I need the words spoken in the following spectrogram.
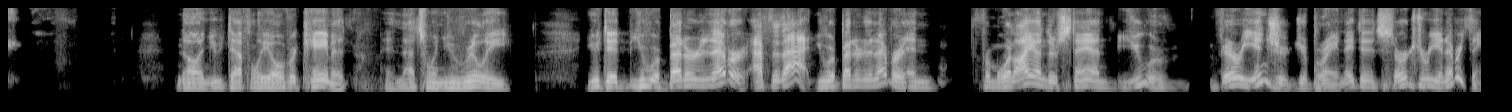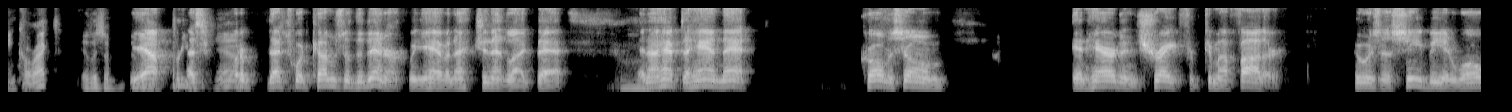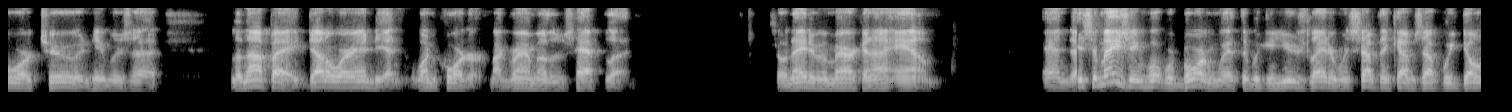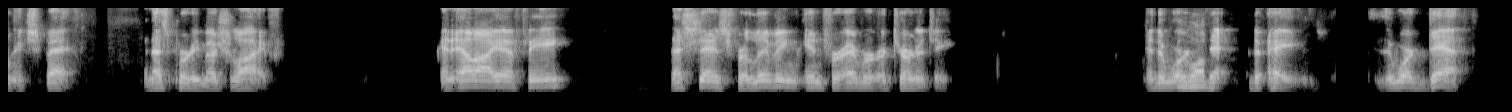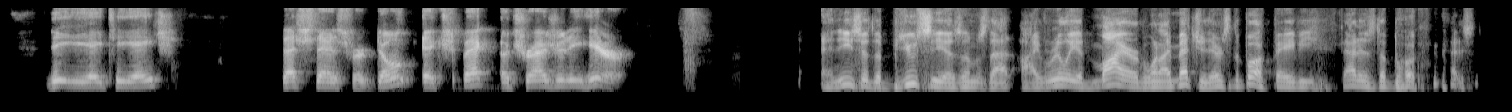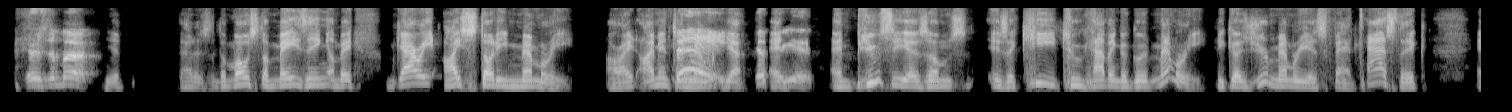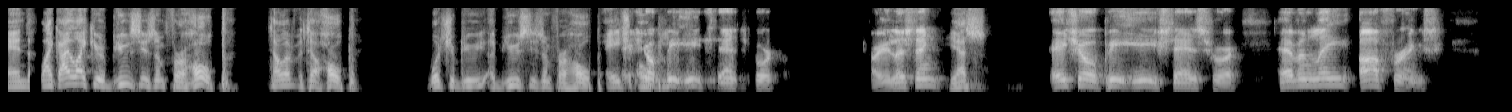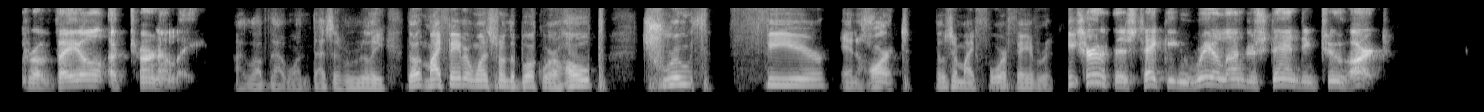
No, and you definitely overcame it. And that's when you really you did you were better than ever after that. You were better than ever. And from what I understand, you were very injured, your brain. They did surgery and everything, correct? It was a it was a Yeah, pretty that's yeah. what a, that's what comes with the dinner when you have an accident like that. And oh. I have to hand that chromosome inherited trait for, to my father, who was a CB in World War II, and he was a Lenape, Delaware Indian, one quarter. My grandmother was half blood. So Native American I am. And uh, it's amazing what we're born with that we can use later when something comes up we don't expect. And that's pretty much life. And LIFE, that stands for living in forever eternity. And the word, love- de- the, hey, the word death, D E A T H, that stands for don't expect a tragedy here. And these are the Buseyisms that I really admired when I met you. There's the book, baby. That is the book. That is Here's the book. that is the most amazing. Ama- Gary, I study memory. All right. I'm into Hey, memory. Yeah. good for and- you. And Buseyisms is a key to having a good memory because your memory is fantastic. And like I like your Buseyism for hope. Tell it to hope. What's your bu- Buseyism for hope? H O P. H-O-P-E stands for, are you listening? Yes. H O P E stands for Heavenly Offerings Prevail Eternally. I love that one. That's a really my favorite ones from the book were hope, truth, fear, and heart. Those are my four favorite. Truth is taking real understanding to heart.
